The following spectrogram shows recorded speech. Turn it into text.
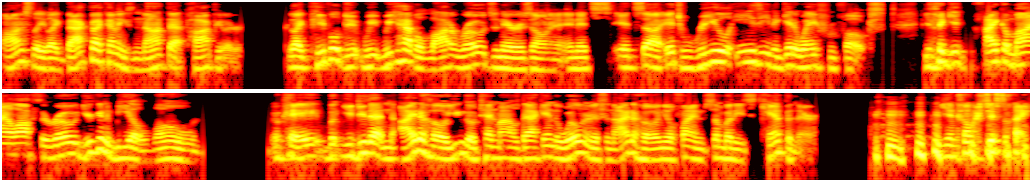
honestly, like backpack hunting is not that popular. Like people do, we we have a lot of roads in Arizona, and it's it's uh it's real easy to get away from folks. You think you hike a mile off the road, you're gonna be alone. Okay, but you do that in Idaho, you can go 10 miles back in the wilderness in Idaho and you'll find somebody's camping there. You know, it's just like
